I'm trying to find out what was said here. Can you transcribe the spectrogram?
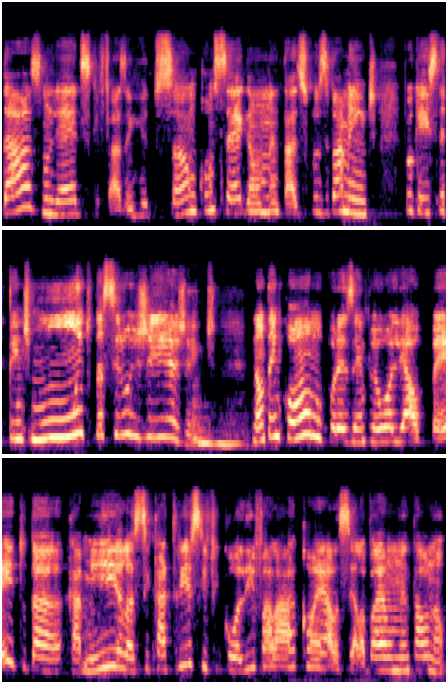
das mulheres que fazem redução conseguem aumentar exclusivamente, porque isso depende muito da cirurgia, gente. Uhum. Não tem como, por exemplo, eu olhar o peito da Camila, a cicatriz que ficou ali, e falar com ela se ela vai aumentar ou não.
